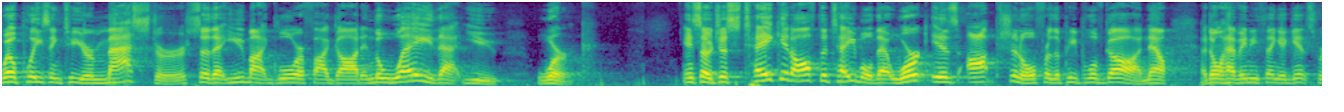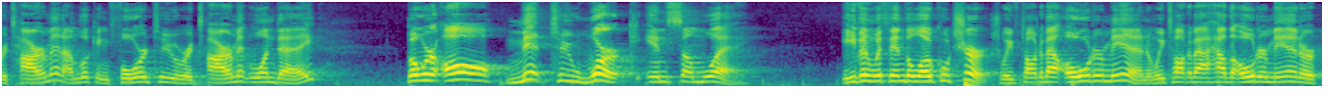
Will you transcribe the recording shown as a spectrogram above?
well pleasing to your master, so that you might glorify God in the way that you work. And so just take it off the table that work is optional for the people of God. Now, I don't have anything against retirement. I'm looking forward to a retirement one day. But we're all meant to work in some way. even within the local church. We've talked about older men, and we talked about how the older men are,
